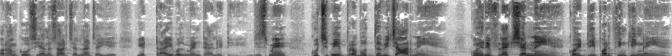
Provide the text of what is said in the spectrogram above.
और हमको उसी अनुसार चलना चाहिए। ये ट्राइबल मेंटेलिटी जिसमें कुछ भी प्रबुद्ध विचार नहीं है, कोई रिफ्लेक्शन नहीं है, कोई डीपर थिंकिंग नहीं है,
